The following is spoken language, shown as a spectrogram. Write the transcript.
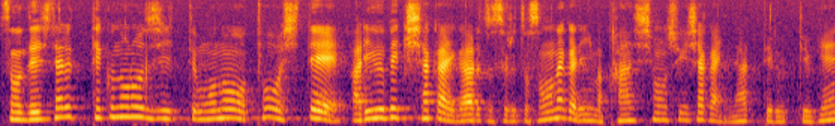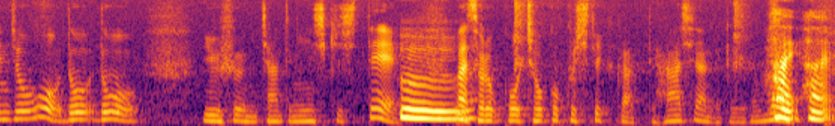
そのデジタルテクノロジーってものを通してありうべき社会があるとするとその中で今監視資本主義社会になってるっていう現状をどうどういうふうにちゃんと認識して、うん。まあ、それをこう彫刻していくかっていう話なんだけれども、はいはい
